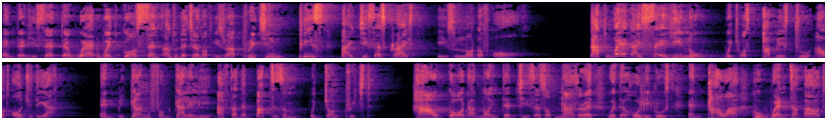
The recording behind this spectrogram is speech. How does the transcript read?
And then he said, the word which God sent unto the children of Israel, preaching peace by Jesus Christ. He is Lord of all. That word I say ye know, which was published throughout all Judea and began from Galilee after the baptism which John preached. How God anointed Jesus of Nazareth with the Holy Ghost and power who went about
